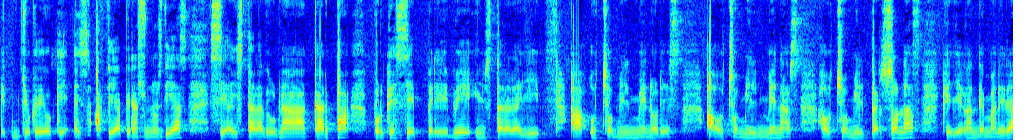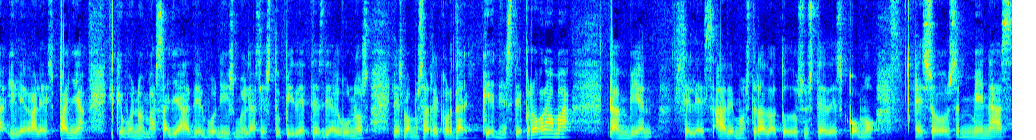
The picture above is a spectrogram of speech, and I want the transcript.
eh, yo creo que hace apenas unos días se ha instalado una carpa porque se prevé instalar allí a 8.000 menores, a 8.000 menas, a 8.000 personas que llegan de manera ilegal a España. Y que bueno, más allá del buenismo y las estupideces de algunos, les vamos a recordar que en este programa también se les ha demostrado a todos ustedes cómo esos menas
